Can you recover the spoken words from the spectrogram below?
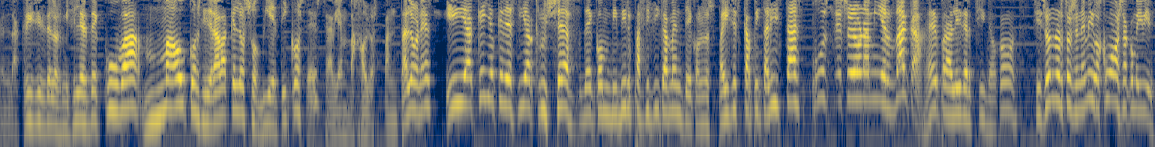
en la crisis de los misiles de Cuba, Mao consideraba que los soviéticos eh, se habían bajado los pantalones y aquello que decía Khrushchev de convivir pacíficamente con los países capitalistas, pues eso era una mierdaca ¿eh? para el líder chino. Si son nuestros enemigos, ¿cómo vamos a convivir?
